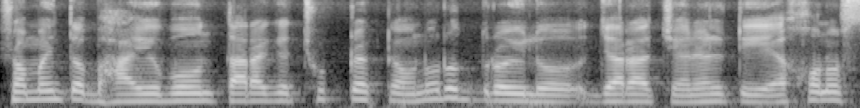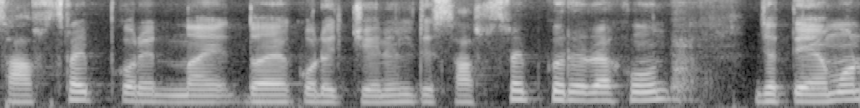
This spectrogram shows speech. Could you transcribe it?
সম্মানিত ভাই বোন, তার আগে ছোট্ট একটা অনুরোধ রইল, যারা চ্যানেলটি এখনও সাবস্ক্রাইব করেন নাই, দয়া করে চ্যানেলটি সাবস্ক্রাইব করে রাখুন, যাতে এমন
